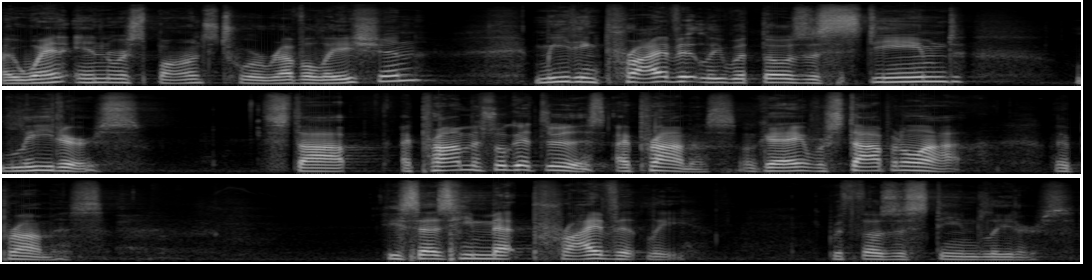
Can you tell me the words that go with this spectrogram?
I went in response to a revelation, meeting privately with those esteemed leaders. Stop. I promise we'll get through this. I promise, okay? We're stopping a lot. I promise. He says he met privately with those esteemed leaders.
